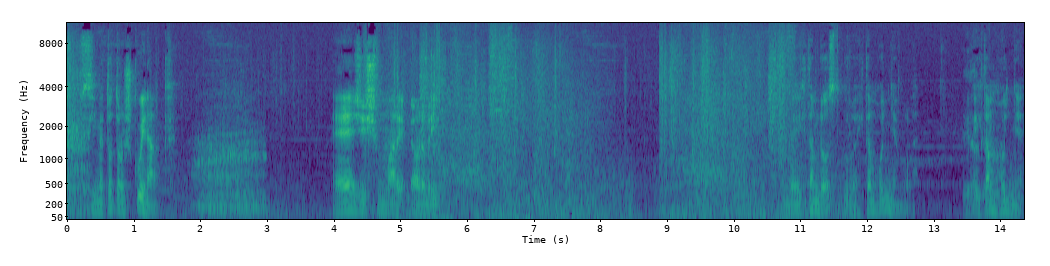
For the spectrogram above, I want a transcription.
Zkusíme to trošku jinak. Ježíš Mari, jo, dobrý. Je jich tam dost, kurva, jich tam hodně, vole. Je jich tam hodně.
